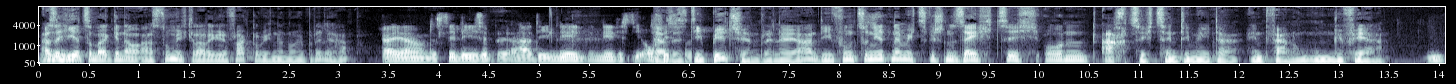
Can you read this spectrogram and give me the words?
Also hier zum Beispiel, genau, hast du mich gerade gefragt, ob ich eine neue Brille habe? Ja, ja, und das ist die Lesebrille. Ah, die, nee, nee, das ist die Office. Das ist die Bildschirmbrille, ja. Die funktioniert nämlich zwischen 60 und 80 Zentimeter Entfernung ungefähr. Mhm.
